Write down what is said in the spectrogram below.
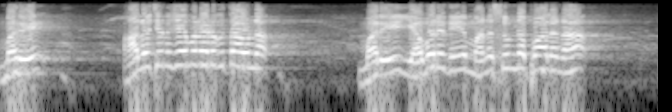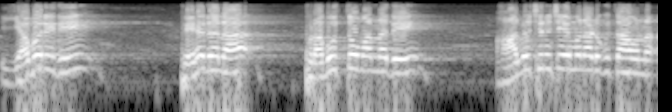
మరి ఆలోచన చేయమని అడుగుతా ఉన్నా. మరి ఎవరిది మనసున్న పాలన ఎవరిది పేదల ప్రభుత్వం అన్నది ఆలోచన చేయమని అడుగుతా ఉన్నా.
